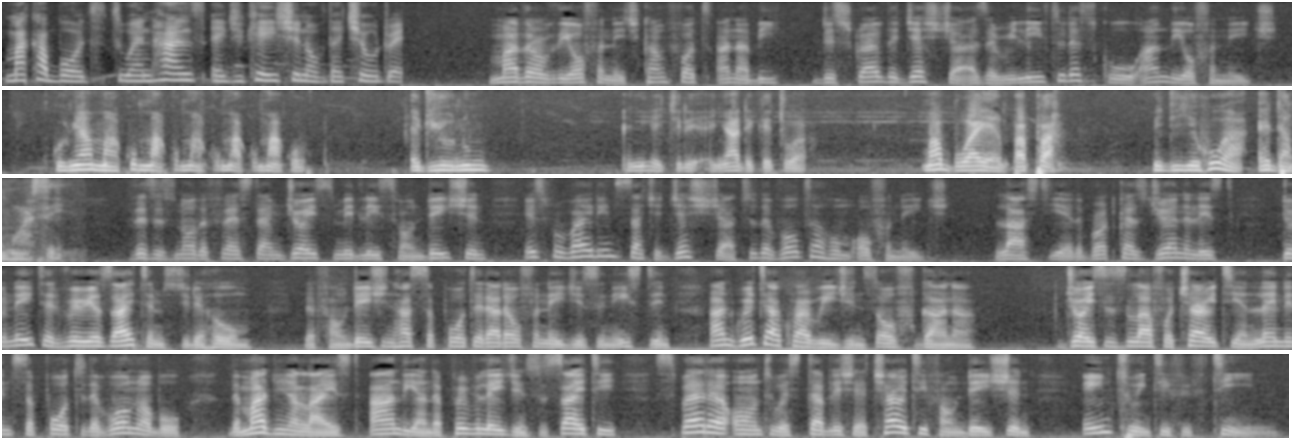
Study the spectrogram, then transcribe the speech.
marker boards to enhance education of the children. Mother of the orphanage, Comfort Anabi, described the gesture as a relief to the school and the orphanage. Papa ase This is not the first time Joyce Midley's Foundation is providing such a gesture to the Volta Home Orphanage. Last year, the broadcast journalist donated various items to the home. The foundation has supported other orphanages in eastern and greater Accra regions of Ghana. Joyce's love for charity and lending support to the vulnerable, the marginalized, and the underprivileged in society spurred her on to establish a charity foundation in 2015.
